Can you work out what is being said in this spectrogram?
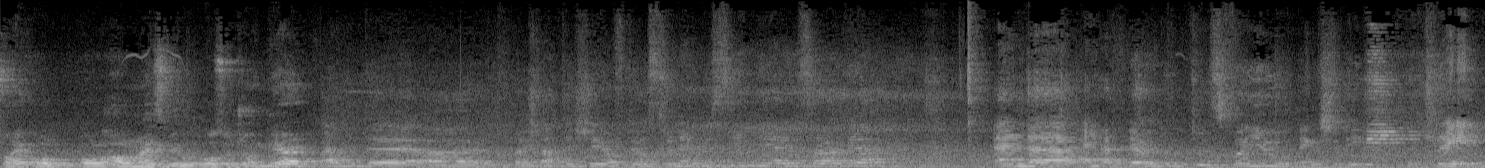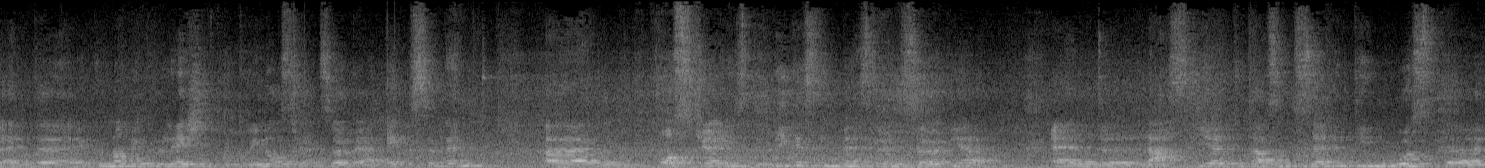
so I hope all alumni will also join there. I'm the uh, commercial attaché of the Austrian Embassy here in Serbia. And uh, I have very good news for you. Actually, the trade and the economic relations between Austria and Serbia are excellent. Um, Austria is the biggest investor in Serbia, and uh, last year, 2017, was the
